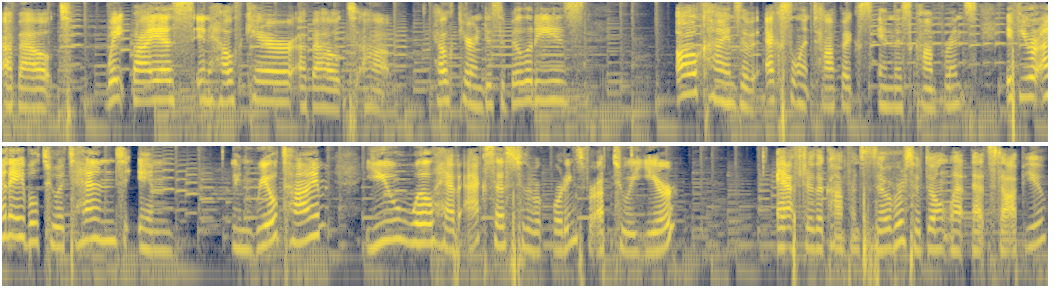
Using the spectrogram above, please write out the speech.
about weight bias in healthcare, about uh, healthcare and disabilities, all kinds of excellent topics in this conference. If you're unable to attend in in real time, you will have access to the recordings for up to a year after the conference is over, so don't let that stop you.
